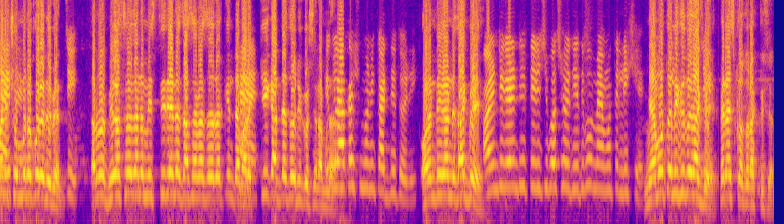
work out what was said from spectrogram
নিজের রং সম্পূর্ণ করে দিবেন। জি। তার যেন মিস্ত্রি এনে যাচাই বাছাই কিনতে পারে। হ্যাঁ। কি কার্ডে তৈরি করছেন এগুলো আকাশমণি কাঠ দিয়ে তৈরি। ওয়ারেন্টি গ্যারান্টি থাকবে? ওয়ারেন্টি গ্যারান্টি তিরিশ বছরে দিয়ে দিব মেমোতে লিখে। মেমো লিখিত থাকবে। প্রাইস কত রাখতেছেন?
